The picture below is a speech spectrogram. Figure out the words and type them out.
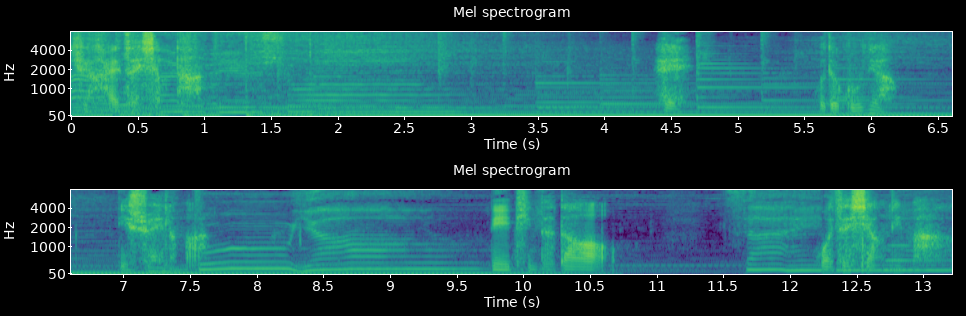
却还在想他。的姑娘，你睡了吗？你听得到我在想你吗？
